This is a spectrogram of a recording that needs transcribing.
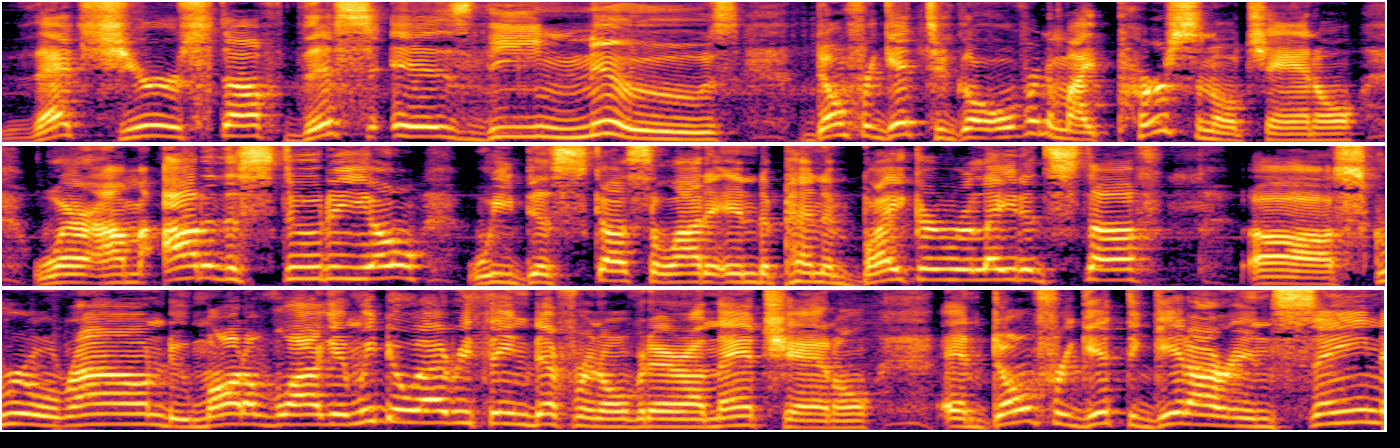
That's your stuff. This is the news. Don't forget to go over to my personal channel where I'm out of the studio. We discuss a lot of independent biker related stuff uh, screw around, do moto vlogging. We do everything different over there on that channel. And don't forget to get our Insane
